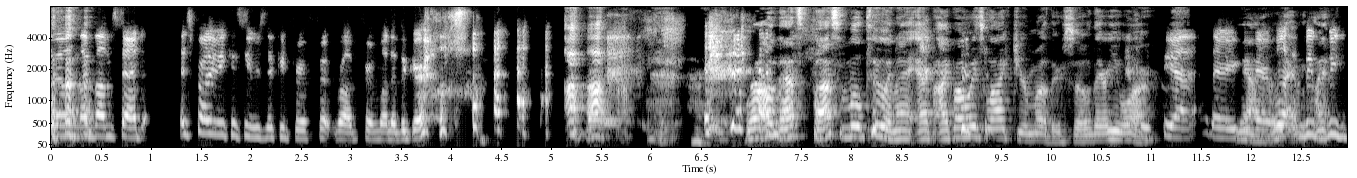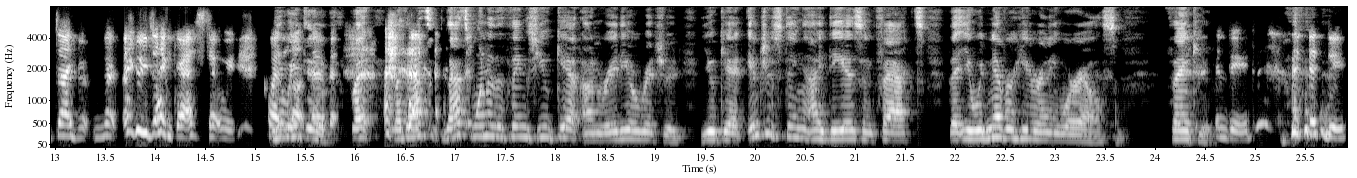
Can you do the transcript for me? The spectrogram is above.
well, my mom said it's probably because he was looking for a foot rub from one of the girls. well, that's possible too, and I I've, I've, always liked your mother, so there you are. Yeah, there you yeah, go. Well, we, I, we, dig- we digress, don't we? Quite yeah, a lot. We do, but but that's that's one of the things you get on Radio Richard. You get interesting ideas and facts that you would never hear anywhere else. Thank you. Indeed, indeed.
